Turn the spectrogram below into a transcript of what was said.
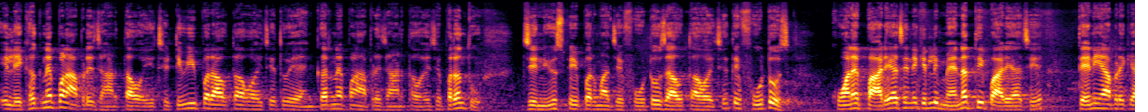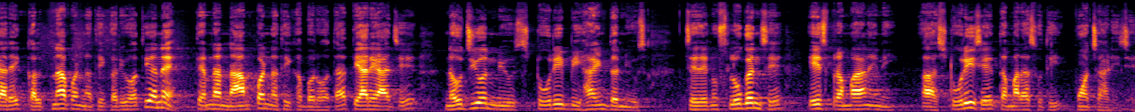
એ લેખકને પણ આપણે જાણતા હોઈએ છીએ, ટીવી પર આવતા હોય છે તો એ એન્કરને પણ આપણે જાણતા હોઈએ છીએ. પરંતુ જે ન્યૂઝપેપરમાં જે ફોટોઝ આવતા હોય છે, તે ફોટોઝ કોણે પાડ્યા છે ને કેટલી મહેનતથી પાડ્યા છે, તેની આપણે ક્યારેય કલ્પના પણ નથી કરી હોતી અને તેમના નામ પણ નથી ખબર હોતા. ત્યારે આજે Navjivan news, story behind the news, જે એનું સ્લોગન છે, એ જ પ્રમાણેની સ્ટોરી છે તમારા સુધી પહોંચાડી છે.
